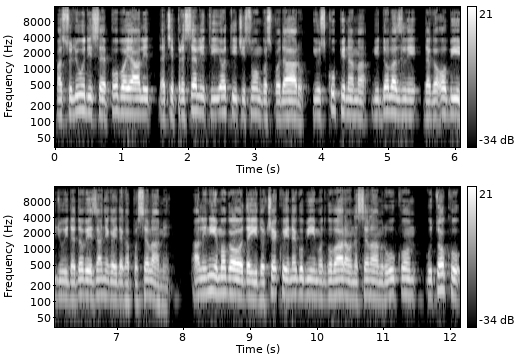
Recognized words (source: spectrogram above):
pa su ljudi se pobojali da će preseliti i otići svom gospodaru i u skupinama bi dolazili da ga obiđu i da dove za njega i da ga poselame ali nije mogao da ih dočekuje, nego bi im odgovarao na selam rukom. U toku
